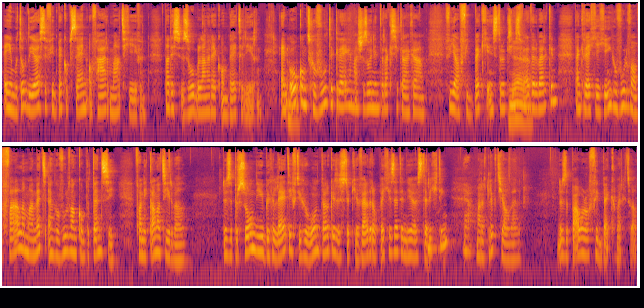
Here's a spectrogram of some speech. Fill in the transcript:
En je moet ook de juiste feedback op zijn of haar maat geven. Dat is zo belangrijk om bij te leren. En Mhm. ook om het gevoel te krijgen, als je zo in interactie kan gaan, via feedback-instructies ja. verder werken, dan krijg je geen gevoel van falen, maar net een gevoel van competentie. Van ik kan het hier wel. Dus de persoon die je begeleidt, heeft je gewoon telkens een stukje verder op weg gezet in de juiste richting. Ja. Maar het lukt jou wel. Dus de power of feedback werkt wel.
